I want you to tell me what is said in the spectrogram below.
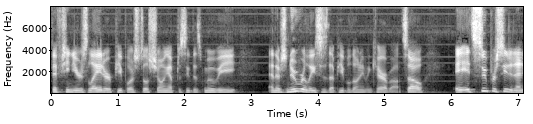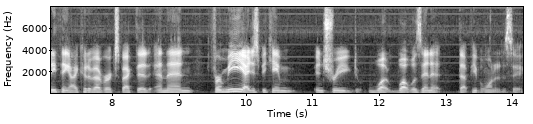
fifteen years later, people are still showing up to see this movie, and there's new releases that people don't even care about. So it, it superseded anything I could have ever expected, and then for me, I just became intrigued what what was in it that people wanted to see.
